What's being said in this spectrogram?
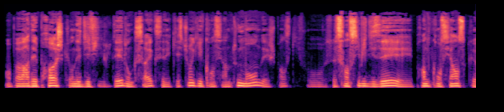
on peut avoir des proches qui ont des difficultés, donc c'est vrai que c'est des questions qui concernent tout le monde et je pense qu'il faut se sensibiliser et prendre conscience que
